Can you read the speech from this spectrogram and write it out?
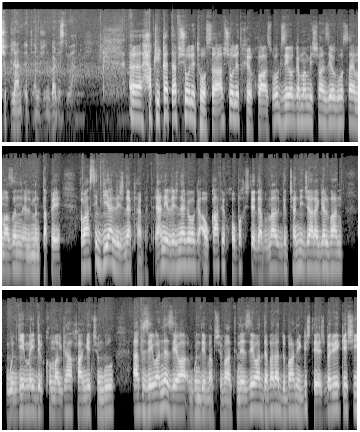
چی پلان ات ام بیژن بردستو بهنه حقيقة أفشولت هوسا أفشولت خير خواز وك زي وقا ما مشوان زي وقا هوسا مازن المنطقي راسيد فيا اللجنة كابت يعني اللجنة وقا أوقافي خوبخش تيدا ما قد شاندي جارة قلبان قندي ميدي الكومالقها خانجي تشنقو اف زیوا نه زیوا گوندی مم شوانتنه زیوا دبره دوبانی گشته اش بروی کشی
